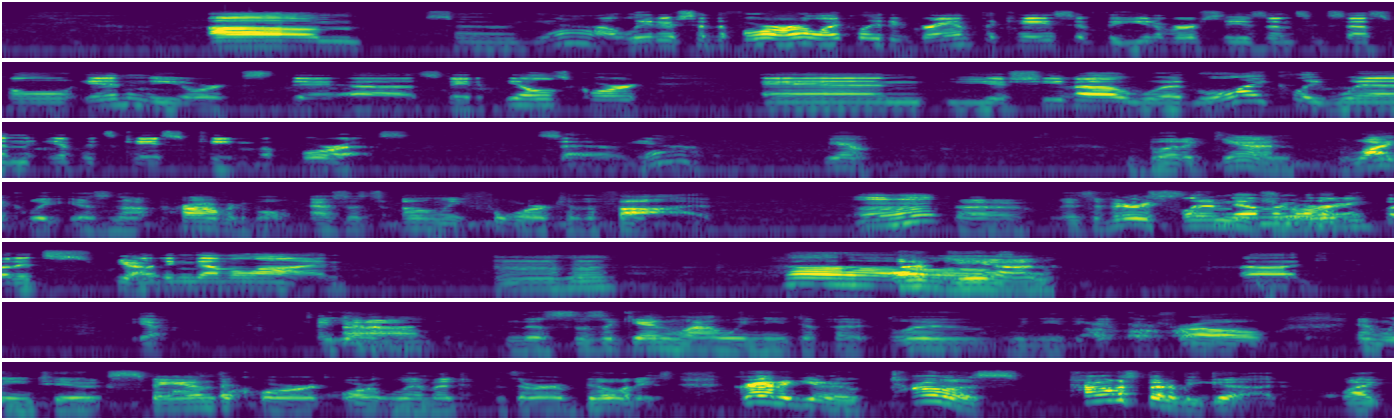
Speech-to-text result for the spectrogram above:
Um, so yeah, Alito said the four are likely to grant the case if the university is unsuccessful in New York State, uh, State Appeals Court, and Yeshiva would likely win if its case came before us. So yeah, Yeah. But again, likely is not profitable as it's only four to the five. mm-hmm. So it's a very slim the middle, majority. but it's Yeah. splitting down the line. hmm Oh, Again, Uh, You know, this is again why we need to vote blue. We need to get control, and we need to expand the court or limit their abilities. Granted, you know Thomas. Thomas better be good. Like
